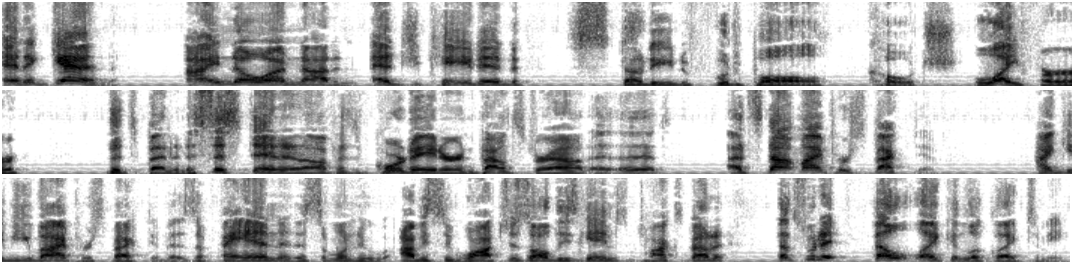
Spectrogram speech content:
And again, I know I'm not an educated, studied football coach, lifer that's been an assistant and an offensive coordinator and bounced around. Uh, that's not my perspective. I give you my perspective as a fan and as someone who obviously watches all these games and talks about it. That's what it felt like and looked like to me.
